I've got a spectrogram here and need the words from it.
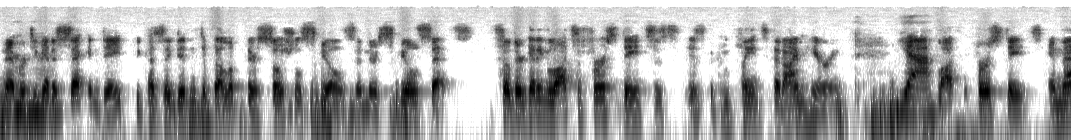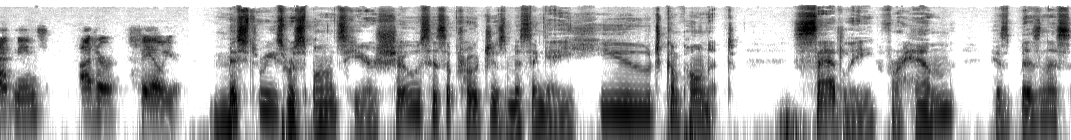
never mm-hmm. to get a second date because they didn't develop their social skills and their skill sets. So they're getting lots of first dates is, is the complaints that I'm hearing. Yeah. Lots of first dates. And that means utter failure. Mystery's response here shows his approach is missing a huge component. Sadly, for him, his business,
